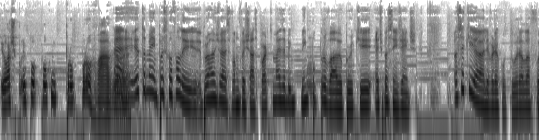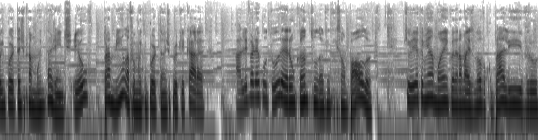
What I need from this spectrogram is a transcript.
eu acho um po- pouco impro- provável, É, né? eu também, por isso que eu falei, provavelmente vamos fechar as portas, mas é bem, bem pouco provável, porque é tipo assim, gente. Eu sei que a Livraria Cultura ela foi importante pra muita gente. Eu, pra mim, ela foi muito importante, porque, cara, a Livraria Cultura era um canto aqui em São Paulo que eu ia com a minha mãe quando era mais novo comprar livro,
